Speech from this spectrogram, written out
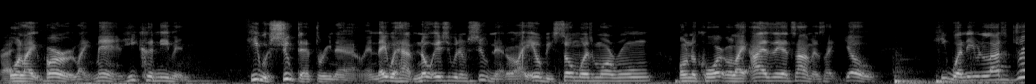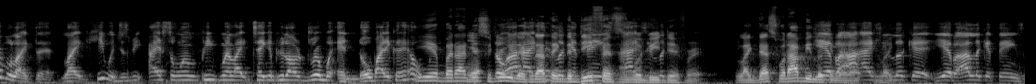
Right. or like Bird, like man, he couldn't even, he would shoot that three now, and they would have no issue with him shooting that, or like it would be so much more room on the court, or like Isiah Thomas, like yo. He wasn't even allowed to dribble like that. Like he would just be isoing people and like taking people out of dribble, and nobody could help. Yeah, but I Yeah. disagree So with I that because I actually think the at things- defenses would be look- different. Like that's what I'd be looking at. Yeah, but at. I actually like, look at yeah, but I look at things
